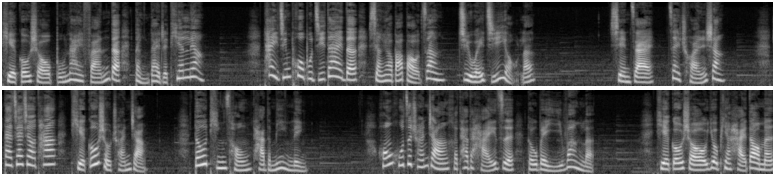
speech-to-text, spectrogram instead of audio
铁钩手不耐烦地等待着天亮。他已经迫不及待地想要把宝藏据为己有了。现在在船上，大家叫他铁钩手船长，都听从他的命令。红胡子船长和他的孩子都被遗忘了。铁钩手诱骗海盗们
